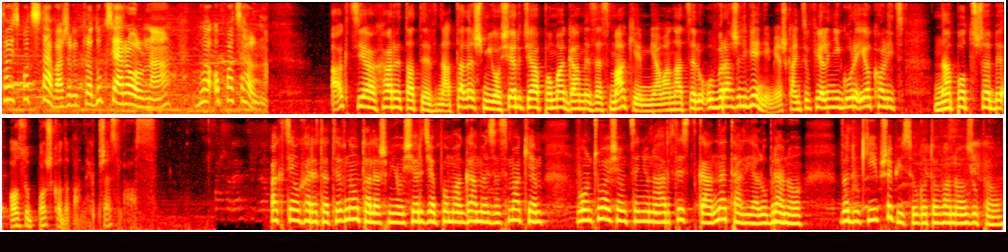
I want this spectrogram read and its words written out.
to jest podstawa, żeby produkcja rolna była opłacalna. Akcja charytatywna Talerz Miłosierdzia Pomagamy ze smakiem miała na celu uwrażliwienie mieszkańców Jeleni Góry i okolic na potrzeby osób poszkodowanych przez los. Akcję charytatywną Talerz Miłosierdzia Pomagamy ze smakiem włączyła się ceniona artystka Natalia Lubrano. Według jej przepisu gotowano zupę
